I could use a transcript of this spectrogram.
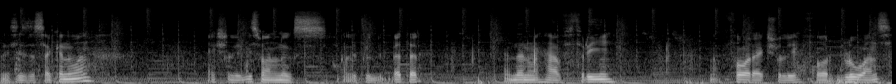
This is the second one. Actually, this one looks a little bit better. And then we have three, no, four actually, four blue ones.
